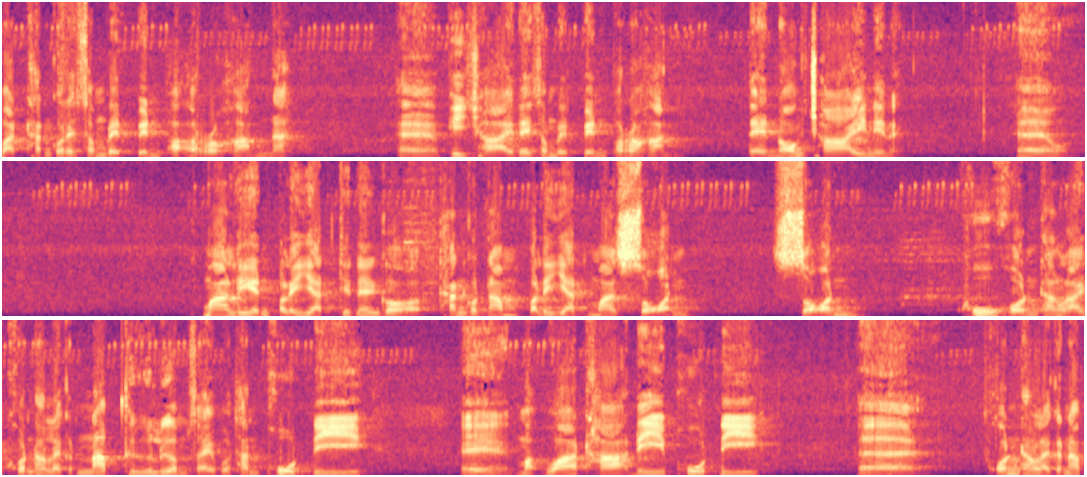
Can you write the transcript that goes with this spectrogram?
บัติท่านก็ได้สำเร็จเป็นพระอรหันต์นะพี่ชายได้สำเร็จเป็นพระอรหันต์แต่น้องชายเนี่ยนะมาเรียนปริยัติทีนั้นก็ท่านก็นำปริยัติมาสอน สอนคู่คนทั้งหลายคนทั้งหลายก็นับถือเลื่อมใสเพราะท่านพูดดีเออมวาทะดีพูดดีเออคนทั้งหลายก็นับ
